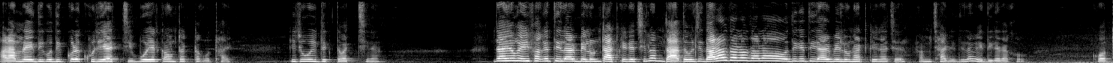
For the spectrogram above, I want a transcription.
আর আমরা এদিক ওদিক করে খুঁজে যাচ্ছি, বইয়ের কাউন্টারটা কোথায়? কিছুই দেখতে পাচ্ছি না। যাই হোক, এই ফাঁকে তিলার বেলুনটা আটকে গেছিল। আমি দাঁড়াতে বলছি, দাঁড়াও দাঁড়াও দাঁড়াও, ওদিকে তিলার বেলুন আটকে গেছে। আমি ছাড়িয়ে দিলাম, এদিকে দেখো, কত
